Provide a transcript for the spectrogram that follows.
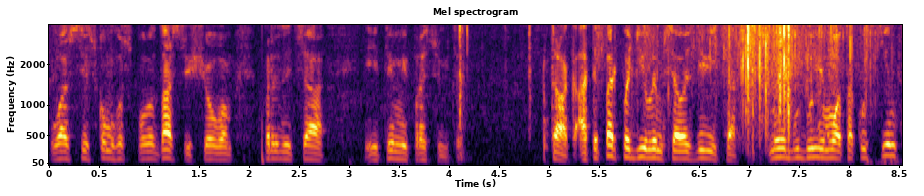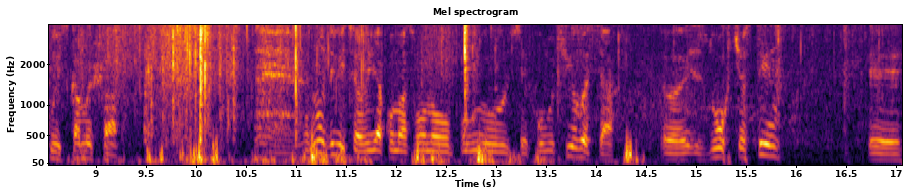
у вас в сільському господарстві, що вам прийдеться і тим і працюйте. Так, а тепер поділимося, ось дивіться, ми будуємо таку стінку із камиша. Ну, дивіться, як у нас воно вийшло. З двох частин е, е,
